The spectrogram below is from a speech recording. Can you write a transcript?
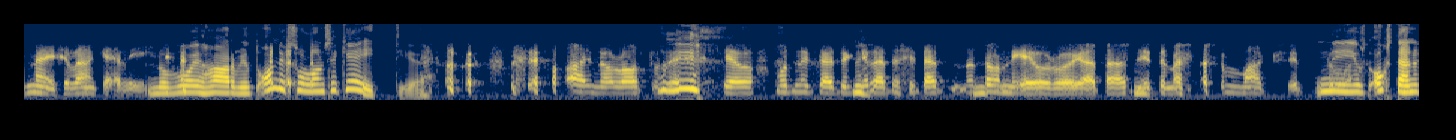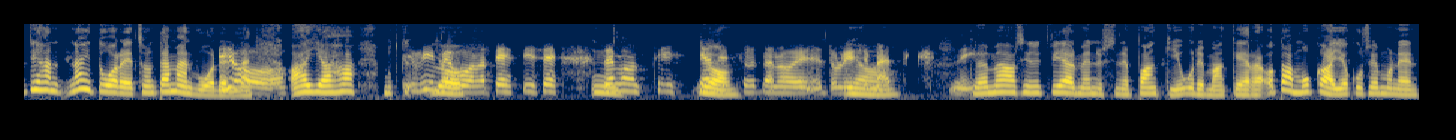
näin se vaan kävi. No voi harmi, mutta onneksi sulla on se keittiö. ainoa lohtu se. Niin. Mutta nyt täytyy kerätä sitä tonni euroja taas, niin että mä saan maksettua. Niin just, onko tämä nyt ihan näin tuore, että se on tämän vuoden? Joo. näin? Ai jaha, mutta ky- Viime joo. vuonna tehtiin se Mm. remontti ja Joo. nyt tuota, noin, tuli Joo. se mätky. Niin. Kyllä mä olisin nyt vielä mennyt sinne pankkiin uudemman kerran. Ota mukaan joku semmoinen,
